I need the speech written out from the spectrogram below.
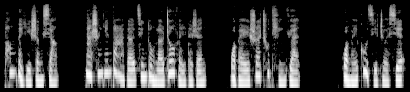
砰的一声响，那声音大的惊动了周围的人，我被摔出挺远。我没顾及这些，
